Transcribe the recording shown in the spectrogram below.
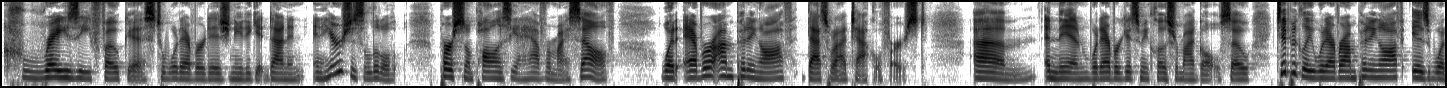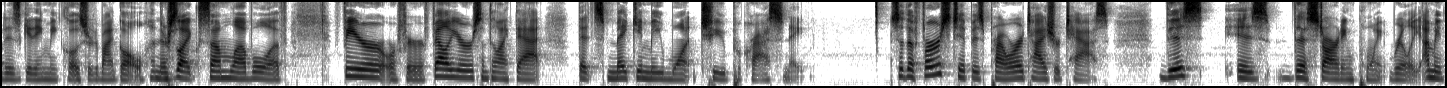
crazy focus to whatever it is you need to get done. And, and here's just a little personal policy I have for myself whatever I'm putting off, that's what I tackle first. Um, and then whatever gets me closer to my goal. So typically, whatever I'm putting off is what is getting me closer to my goal. And there's like some level of fear or fear of failure or something like that that's making me want to procrastinate. So the first tip is prioritize your tasks. This is the starting point, really. I mean,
